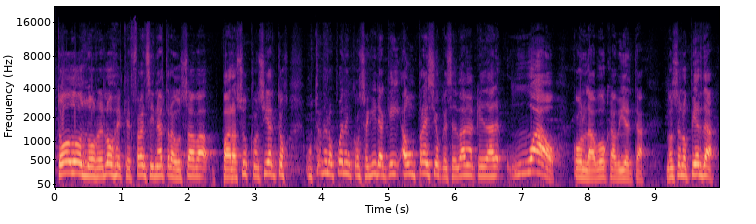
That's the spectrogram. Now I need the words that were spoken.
Todos los relojes que Frank Sinatra usaba para sus conciertos, ustedes los pueden conseguir aquí a un precio que se van a quedar wow con la boca abierta. No se lo pierda.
